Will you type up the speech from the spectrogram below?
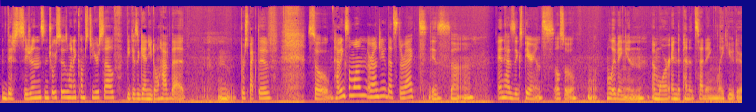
decisions and choices when it comes to yourself because again you don't have that mm, perspective so having someone around you that's direct is uh, and has experience also living in a more independent setting like you do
